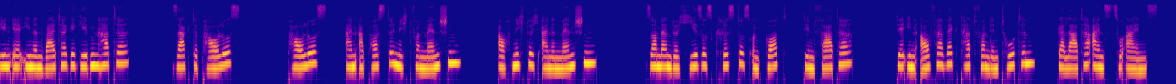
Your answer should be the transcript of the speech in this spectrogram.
den er ihnen weitergegeben hatte, sagte Paulus, Paulus, ein Apostel nicht von Menschen, auch nicht durch einen Menschen, sondern durch Jesus Christus und Gott, den Vater, der ihn auferweckt hat von den Toten, Galater 1 zu 1.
